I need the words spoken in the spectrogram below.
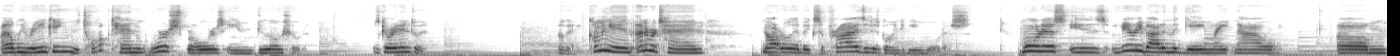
I'll be ranking the top 10 worst brawlers in Duo Showdown. Let's get right into it. Okay, coming in at number 10, not really a big surprise, it is going to be Mortis. Mortis is very bad in the game right now. Um,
